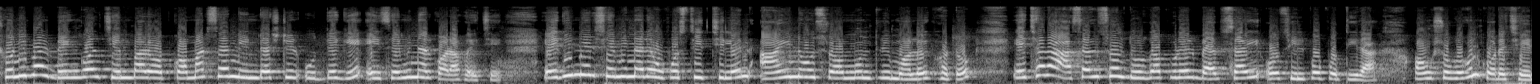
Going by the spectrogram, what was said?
শনিবার Bengal chamber of commerce and ইন্ডাস্ট্রির উদ্যোগে এই সেমিনার করা হয়েছে। এদিনের সেমিনারে উপস্থিত ছিলেন আইন ও শ্রমমন্ত্রী মলয় ঘটক, এছাড়া আসানসোল দুর্গাপুরের ব্যবসায়ী ও শিল্পপতিরা অংশগ্রহণ করেছেন।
